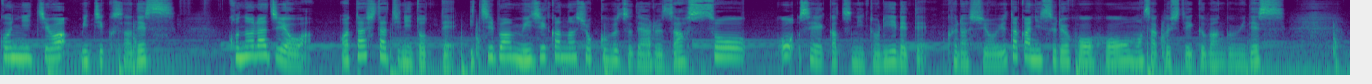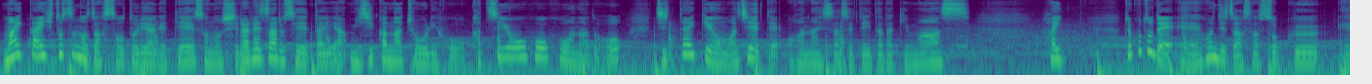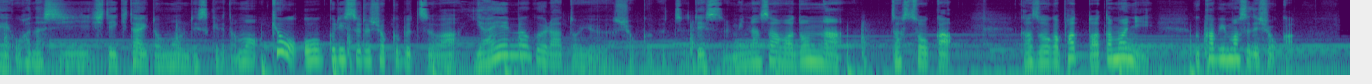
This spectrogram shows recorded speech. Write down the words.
こんにちは道草です。このラジオは私たちにとって一番身近な植物である雑草を生活に取り入れて暮らしを豊かにする方法を模索していく番組です。毎回一つの雑草を取り上げてその知られざる生態や身近な調理法活用方法などを実体験を交えてお話しさせていただきます。はい。ということで、えー、本日は早速、えー、お話ししていきたいと思うんですけれども今日お送りする植物は八重ムグラという植物です。皆さんはどんな雑草か画像がパッと頭に浮かびますでしょうか？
